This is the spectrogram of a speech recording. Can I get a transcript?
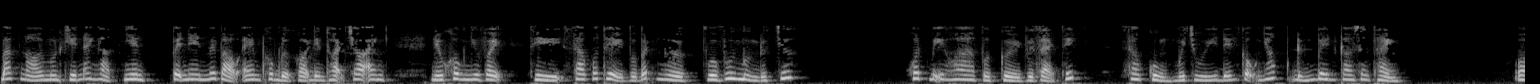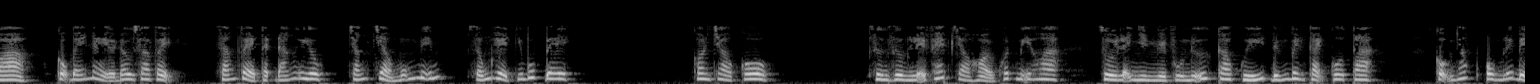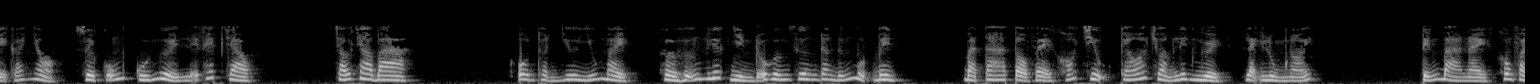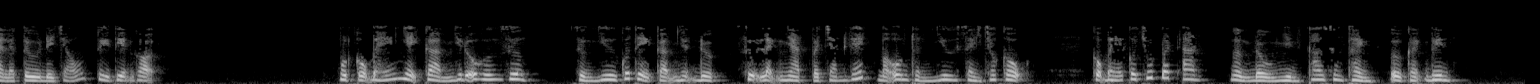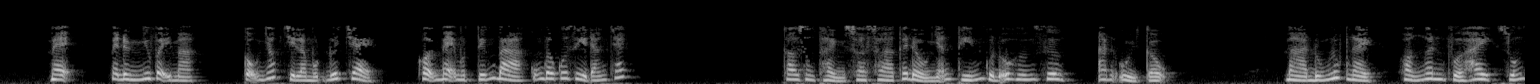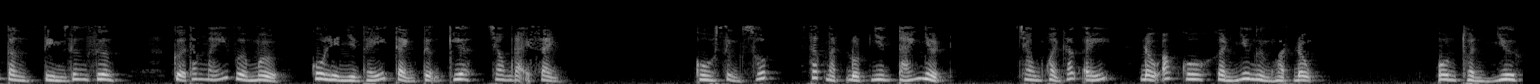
Bác nói muốn khiến anh ngạc nhiên, vậy nên mới bảo em không được gọi điện thoại cho anh. Nếu không như vậy, thì sao có thể vừa bất ngờ, vừa vui mừng được chứ? Khuất Mỹ Hoa vừa cười vừa giải thích, sau cùng mới chú ý đến cậu nhóc đứng bên Cao Dương Thành. Wow, cậu bé này ở đâu ra vậy? dáng vẻ thật đáng yêu, trắng trẻo mũm mĩm, giống hệt như búp bê. Con chào cô. Dương Dương lễ phép chào hỏi Khuất Mỹ Hoa, rồi lại nhìn người phụ nữ cao quý đứng bên cạnh cô ta. Cậu nhóc ôm lấy bể cá nhỏ, rồi cũng cúi người lễ phép chào. Cháu chào bà. Ôn thuần như nhíu mày, hờ hững liếc nhìn Đỗ Hướng Dương đang đứng một bên. Bà ta tỏ vẻ khó chịu kéo áo choàng lên người, lạnh lùng nói. Tiếng bà này không phải là từ để cháu tùy tiện gọi. Một cậu bé nhạy cảm như Đỗ Hướng Dương, dường như có thể cảm nhận được sự lạnh nhạt và chán ghét mà ôn thuần như dành cho cậu. Cậu bé có chút bất an, ngẩng đầu nhìn Cao Dương Thành ở cạnh bên. Mẹ, mẹ đừng như vậy mà, cậu nhóc chỉ là một đứa trẻ, gọi mẹ một tiếng bà cũng đâu có gì đáng trách. Cao Dương Thành xoa xoa cái đầu nhẵn thín của Đỗ Hướng Dương, an ủi cậu. Mà đúng lúc này, Hoàng Ngân vừa hay xuống tầng tìm Dương Dương. Cửa thang máy vừa mở, cô liền nhìn thấy cảnh tượng kia trong đại sảnh. Cô sửng sốt, sắc mặt đột nhiên tái nhợt. Trong khoảnh khắc ấy, đầu óc cô gần như ngừng hoạt động. Ôn thuần như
